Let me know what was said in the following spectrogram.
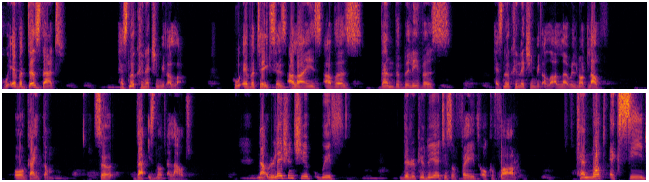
Whoever does that has no connection with Allah. Whoever takes as allies others than the believers has no connection with Allah. Allah will not love or guide them. So that is not allowed. Now, relationship with the repudiators of faith or kuffar cannot exceed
